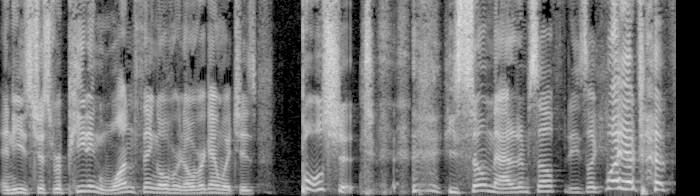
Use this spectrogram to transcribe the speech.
and he's just repeating one thing over and over again, which is bullshit. he's so mad at himself. He's like, why have have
